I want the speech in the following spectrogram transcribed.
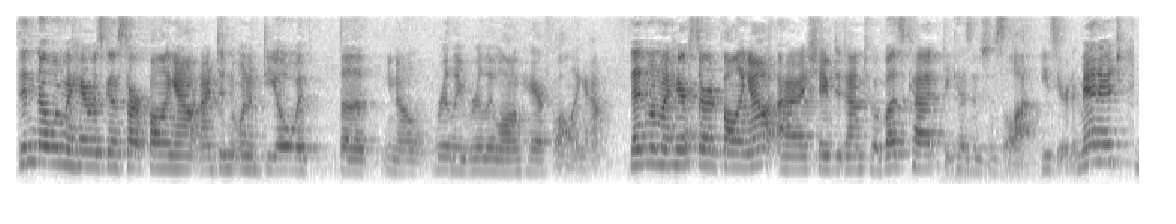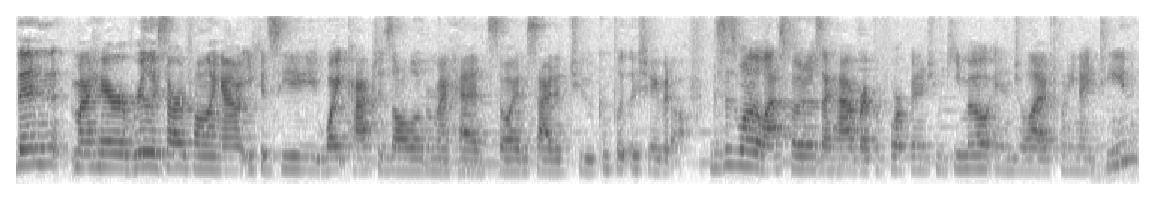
didn't know when my hair was gonna start falling out and I didn't wanna deal with the, you know, really, really long hair falling out. Then when my hair started falling out, I shaved it down to a buzz cut because it was just a lot easier to manage. Then my hair really started falling out. You could see white patches all over my head, so I decided to completely shave it off. This is one of the last photos I have right before finishing chemo in July of 2019.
